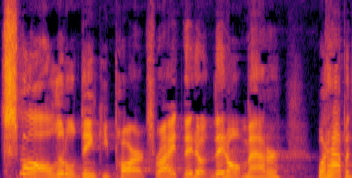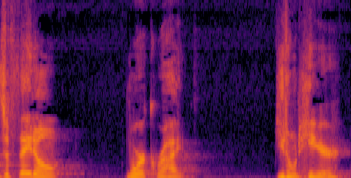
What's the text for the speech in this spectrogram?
small little dinky parts, right? They don't, they don't matter. What happens if they don't work right? You don't hear.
